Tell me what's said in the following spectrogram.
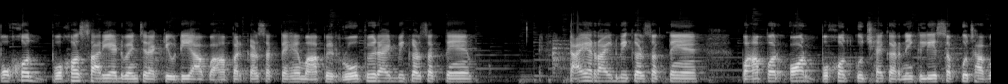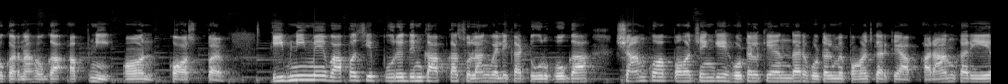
बहुत बहुत सारी एडवेंचर एक्टिविटी आप वहाँ पर कर सकते हैं। वहाँ पर रोप राइड भी कर सकते हैं टायर राइड भी कर सकते हैं। वहाँ पर और बहुत कुछ है करने के लिए, सब कुछ आपको करना होगा अपनी ऑन कॉस्ट पर। इवनिंग में वापस ये पूरे दिन का आपका सोलांग वैली का टूर होगा। शाम को आप पहुँचेंगे होटल के अंदर होटल में पहुँच करके आप आराम करिए।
